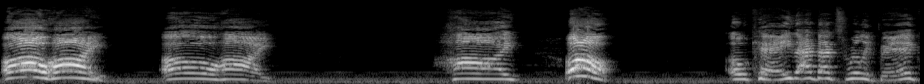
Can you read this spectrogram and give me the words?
Oh, hi. Oh, hi. Hi. Oh! Okay, that that's really big.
